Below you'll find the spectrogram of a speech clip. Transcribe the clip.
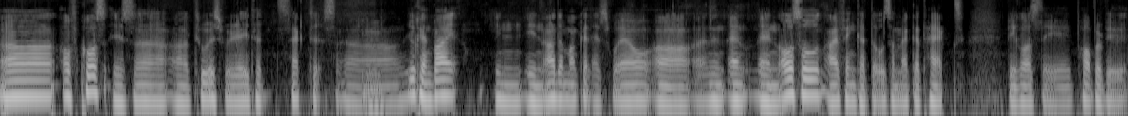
Uh, of course, it's uh, uh, tourist-related sectors. Uh, You can buy in, in other market as well, uh, and, and and also I think those are mega techs because they probably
